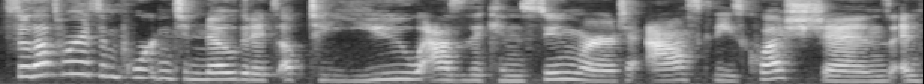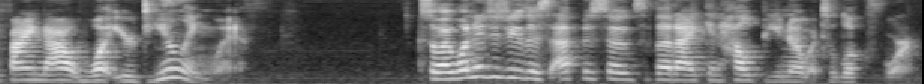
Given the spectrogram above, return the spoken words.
So that's where it's important to know that it's up to you as the consumer to ask these questions and find out what you're dealing with. So I wanted to do this episode so that I can help you know what to look for.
